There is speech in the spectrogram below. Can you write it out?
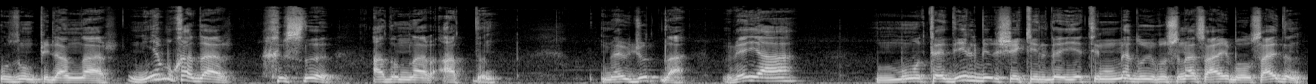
uzun planlar, niye bu kadar hırslı adımlar attın. Mevcutla veya mutedil bir şekilde yetinme duygusuna sahip olsaydın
